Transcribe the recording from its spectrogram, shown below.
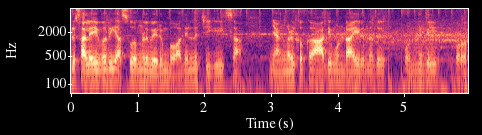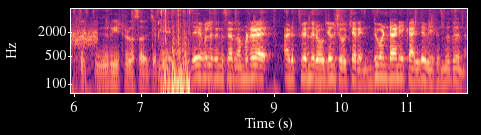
ഒരു സലൈവറി അസുഖങ്ങൾ വരുമ്പോൾ അതിനുള്ള ചികിത്സ ഞങ്ങൾക്കൊക്കെ ആദ്യം ഉണ്ടായിരുന്നത് ഒന്നുകിൽ പുറത്ത് കീറിയിട്ടുള്ള സർജറി ആയിരുന്നു. അതേപോലെ തന്നെ സാർ നമ്മുടെ അടുത്ത് വരുന്ന രോഗികൾ ചോദിക്കാറ് എന്തുകൊണ്ടാണ് ഈ കല്ല് വരുന്നത്? എന്ന്.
